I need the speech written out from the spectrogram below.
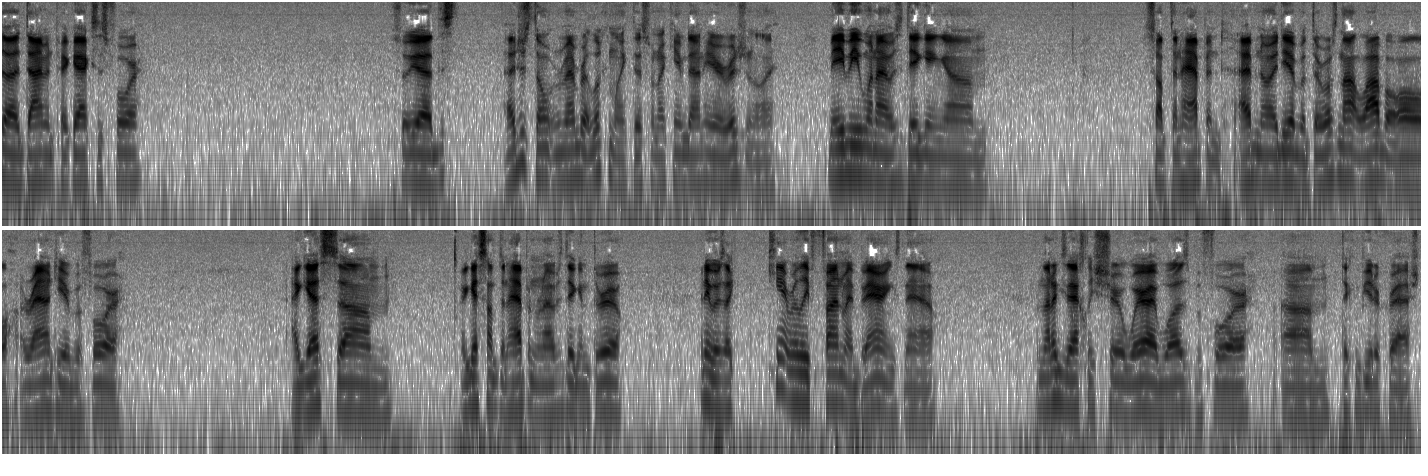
uh, diamond pickaxe is for? So yeah, this I just don't remember it looking like this when I came down here originally. Maybe when I was digging, um, something happened. I have no idea, but there was not lava all around here before. I guess, um, I guess something happened when I was digging through. Anyways, I can't really find my bearings now. I'm not exactly sure where I was before um, the computer crashed.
